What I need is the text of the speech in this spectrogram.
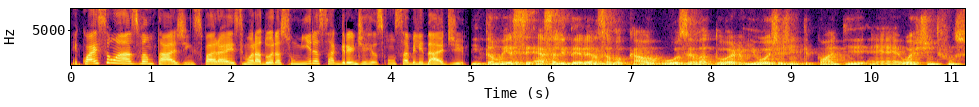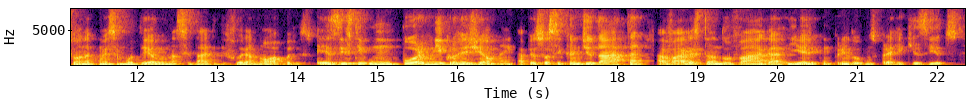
E quais são as vantagens para esse morador assumir essa grande responsabilidade? Então, esse, essa liderança local, o zelador, e hoje a gente pode, é, hoje a gente funciona com esse modelo na cidade de Florianópolis. Existe um por microrregião, né? A pessoa se candidata, a vaga estando vaga e ele cumprindo alguns pré-requisitos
